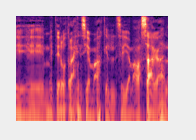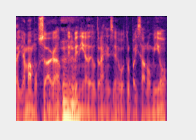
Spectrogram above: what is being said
eh, meter otra agencia más, que él se llamaba Saga, la llamamos Saga. Él venía de otra agencia, de otro paisano mío,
